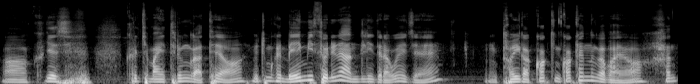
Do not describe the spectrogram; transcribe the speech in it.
어, 그게 그렇게 많이 들은 것 같아요. 요즘 그 매미 소리는 안 들리더라고요, 이제. 음, 더위가 꺾긴 꺾였는가 봐요. 한,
